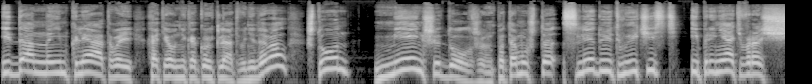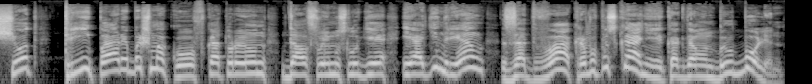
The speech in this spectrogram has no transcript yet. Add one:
и данной им клятвой, хотя он никакой клятвы не давал, что он меньше должен, потому что следует вычесть и принять в расчет три пары башмаков, которые он дал своему слуге, и один реал за два кровопускания, когда он был болен.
